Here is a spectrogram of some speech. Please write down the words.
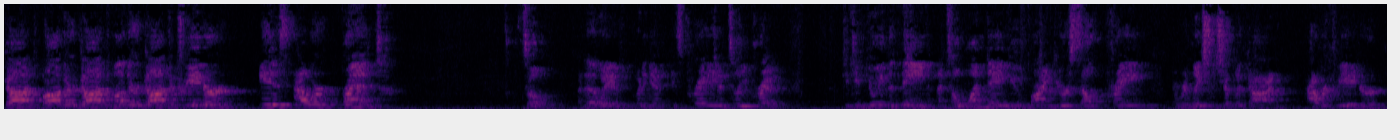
God the Father, God the Mother, God the Creator is our friend. So, another way of putting it is pray until you pray. To keep doing the thing until one day you find yourself praying in relationship with God, our Creator,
